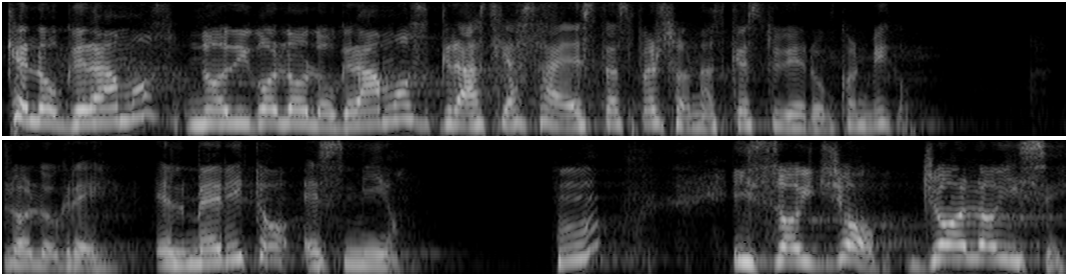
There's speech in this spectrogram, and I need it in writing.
que logramos, no digo lo logramos gracias a estas personas que estuvieron conmigo. Lo logré. El mérito es mío. ¿Mm? Y soy yo, yo lo hice.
